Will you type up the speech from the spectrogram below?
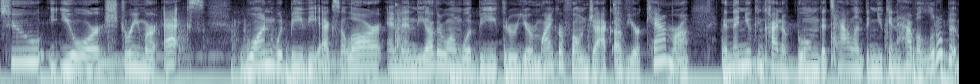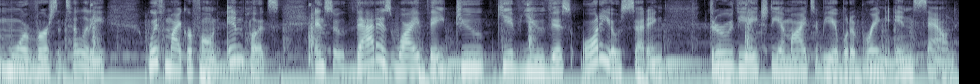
to your Streamer X. One would be the XLR, and then the other one would be through your microphone jack of your camera. And then you can kind of boom the talent and you can have a little bit more versatility with microphone inputs. And so that is why they do give you this audio setting through the HDMI to be able to bring in sound.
